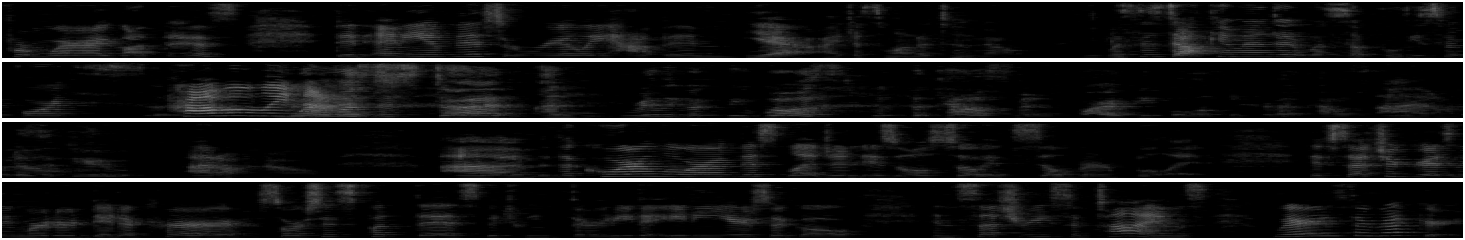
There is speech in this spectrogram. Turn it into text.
from where I got this, did any of this really happen? Yeah, I just wanted to know. Was this documented? Was the police reports? Probably when not. When was this done? And really quickly, what was with the talisman? Why are people looking for that talisman? I don't What know. does it do? I don't know. Um, the core lore of this legend is also its silver bullet. If such a grisly murder did occur, sources put this between 30 to 80 years ago. In such recent times, where is the record?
